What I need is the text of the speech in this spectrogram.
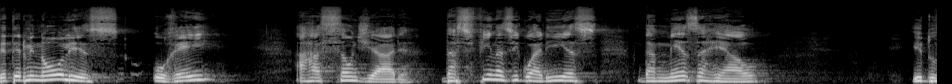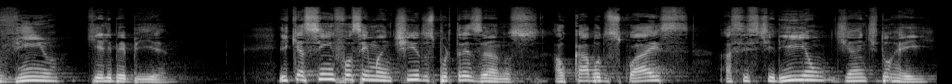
Determinou-lhes o rei a ração diária das finas iguarias da mesa real e do vinho que ele bebia, e que assim fossem mantidos por três anos, ao cabo dos quais assistiriam diante do rei.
